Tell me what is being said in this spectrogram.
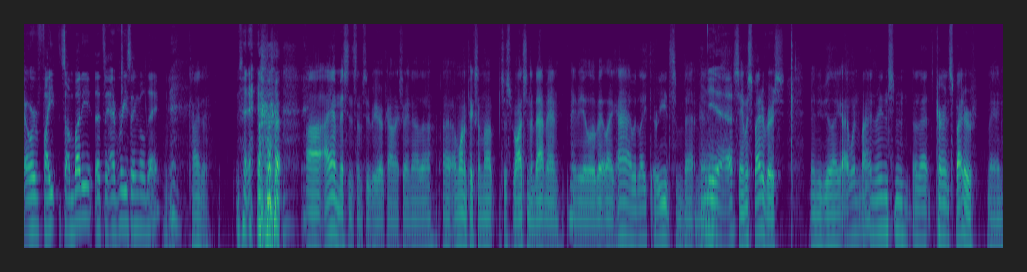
or fight somebody? That's every single day. Kind of. uh, I am missing some superhero comics right now, though. I, I want to pick some up. Just watching the Batman made me a little bit like, ah, I would like to read some Batman. Yeah. Same with Spider Verse. Made me be like, I wouldn't mind reading some of that current Spider Man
